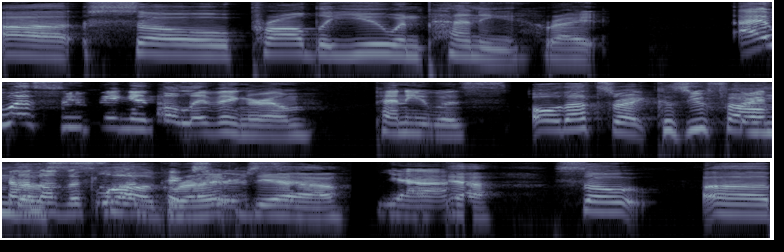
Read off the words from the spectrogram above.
Uh, so probably you and Penny, right? I was snooping in the living room. Penny was, Oh, that's right, because you I found, found the, the slug slug, right? Yeah. yeah. Yeah. So, uh,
